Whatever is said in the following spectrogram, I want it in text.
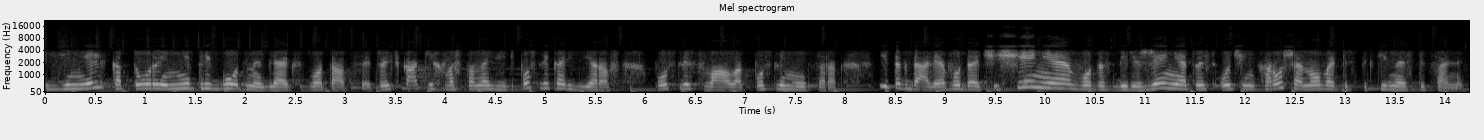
земель, которые непригодны для эксплуатации. То есть как их восстановить после карьеров, после свалок, после мусорок и так далее. Водоочищение, водосбережение. То есть очень хорошая новая перспективная специальность.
